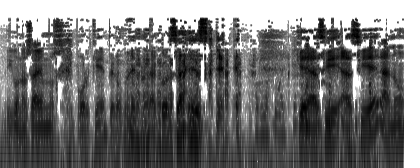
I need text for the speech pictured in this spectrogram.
Digo, no sabemos por qué, pero bueno, la cosa es que, que así, así era, ¿no?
